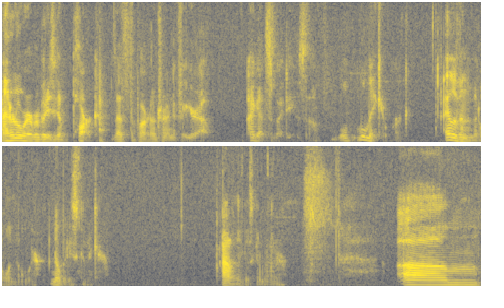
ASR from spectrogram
I don't know where everybody's going to park. That's the part I'm trying to figure out. I got some ideas though. We'll, we'll make it work. I live in the middle of nowhere. Nobody's going to care. I don't think it's going to matter. Um,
